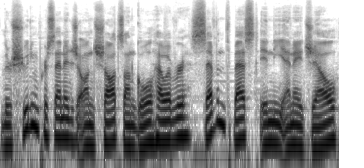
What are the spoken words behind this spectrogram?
Their shooting percentage on shots on goal, however, 7th best in the NHL.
